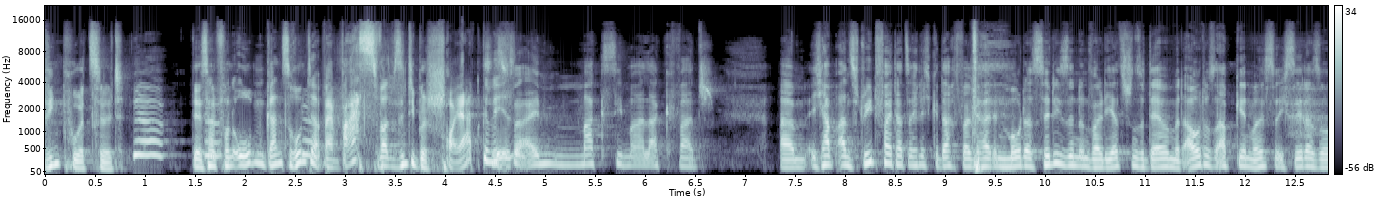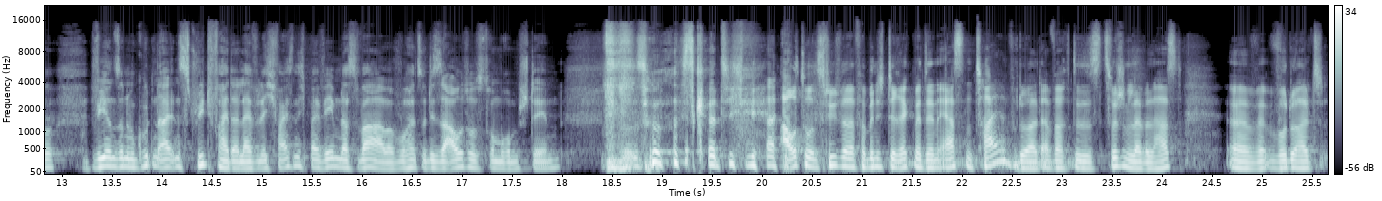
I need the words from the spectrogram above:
Ring purzelt. Ja. Der ist halt von oben ganz runter. Aber Was? Sind die bescheuert Das ist gewesen? für ein maximaler Quatsch. Ähm, ich habe an Street Fight tatsächlich gedacht, weil wir halt in Motor City sind und weil die jetzt schon so derbe mit Autos abgehen, weißt du, ich sehe da so wie in so einem guten alten Street Fighter Level. Ich weiß nicht, bei wem das war, aber wo halt so diese Autos drumrum stehen. So, so, das könnte ich mir halt Auto und Street Fighter verbinde ich direkt mit dem ersten Teil, wo du halt einfach dieses Zwischenlevel hast, äh, wo du halt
